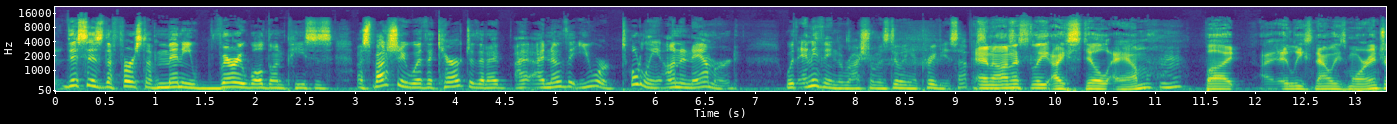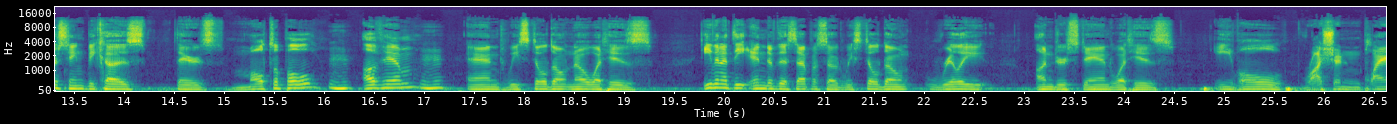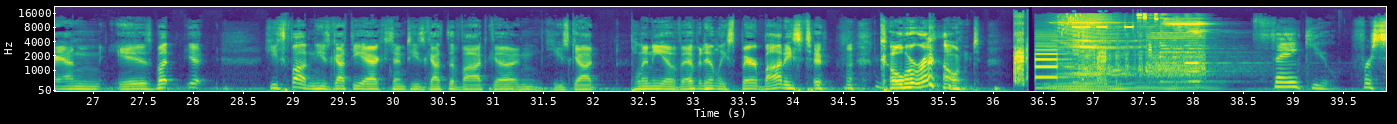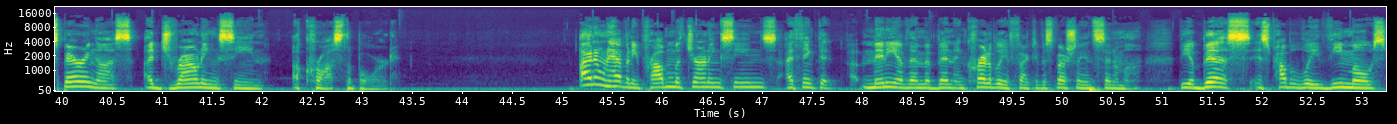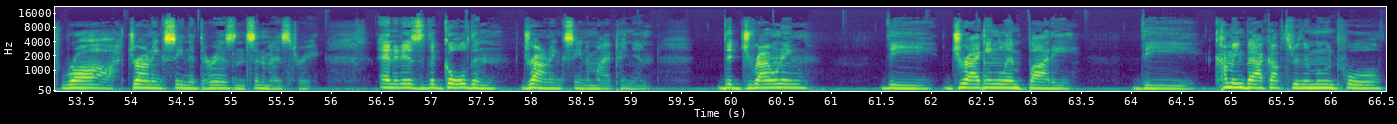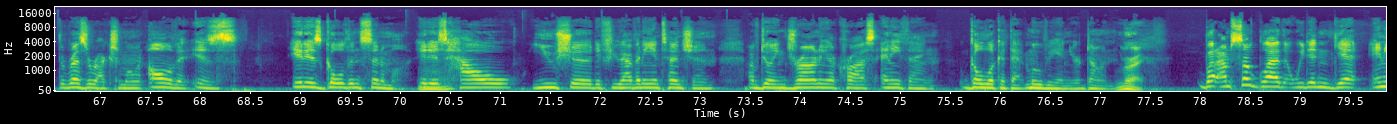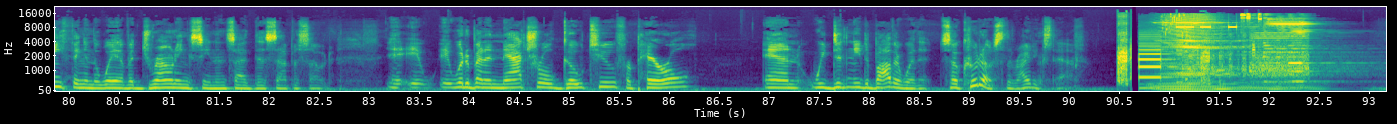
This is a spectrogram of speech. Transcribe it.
This is the first of many very well done pieces, especially with a character that I, I, know that you were totally unenamored with anything the Russian was doing in previous episodes. And honestly, I still am, Mm-hmm. but at least now he's more interesting because there's multiple Mm-hmm. of him, and we still don't know what his. Even at the end of this episode, we still don't really understand what his evil Russian plan is. But yeah, he's fun. He's got the accent, he's got the vodka, and he's got plenty of evidently spare bodies to go around. Thank you for sparing us a drowning scene across the board. I don't have any problem with drowning scenes. I think that many of them have been incredibly effective, especially in cinema. The Abyss is probably the most raw drowning scene that there is in cinema history. And it is the golden drowning scene, in my opinion. The drowning, the dragging limp body, the coming back up through the moon pool, the resurrection moment, all of it is it is golden cinema. It is mm-hmm. how you should, if you have any intention of doing drowning across anything, go look at that movie and you're done. Right. But I'm so glad that we didn't get anything in the way of a drowning scene inside this episode. It, it, it would have been a natural go to for peril, and we didn't need to bother with it. So kudos to the writing staff.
